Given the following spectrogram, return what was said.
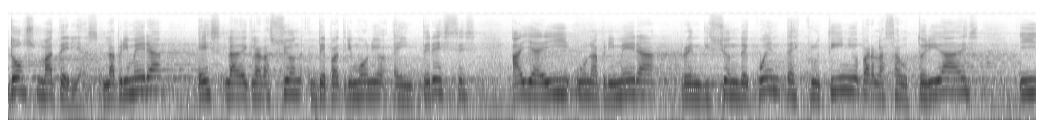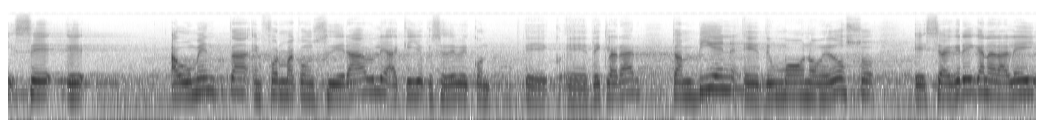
dos materias. La primera es la declaración de patrimonio e intereses. Hay ahí una primera rendición de cuenta, escrutinio para las autoridades y se... Eh, aumenta en forma considerable aquello que se debe eh, eh, declarar. También, eh, de un modo novedoso, se agregan a la ley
